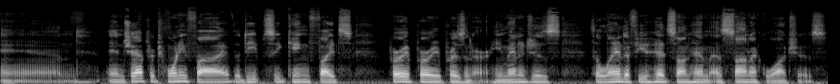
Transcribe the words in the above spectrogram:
And in chapter 25, the Deep Sea King fights Puri Puri Prisoner. He manages to land a few hits on him as Sonic watches.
